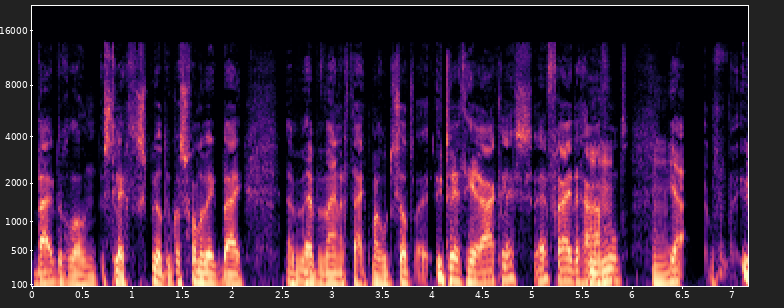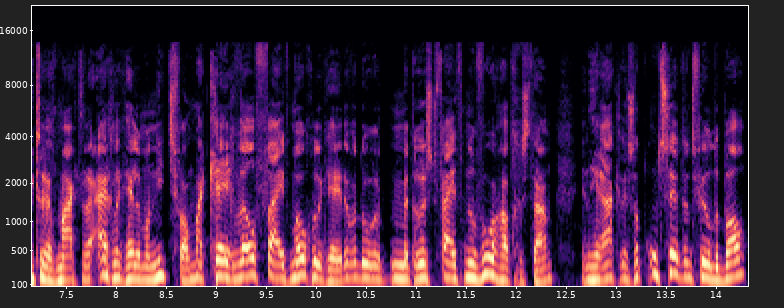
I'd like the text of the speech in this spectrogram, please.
buitengewoon slecht gespeeld. Ik was van de week bij, we hebben weinig tijd, maar goed, ik zat Utrecht-Heracles, vrijdagavond. Mm -hmm. Mm -hmm. Ja, Utrecht maakte er eigenlijk helemaal niets van. Maar kreeg wel vijf mogelijkheden. Waardoor het met rust 5-0 voor had gestaan. En Heracles had ontzettend veel de bal.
